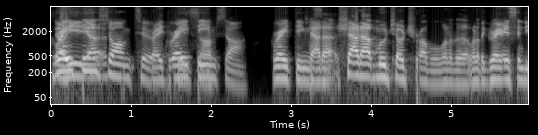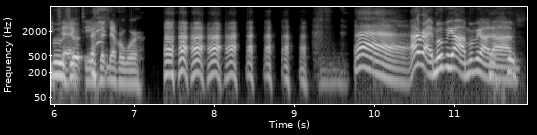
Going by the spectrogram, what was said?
no, great he, theme uh, song too. great Great, theme theme song. Great theme shout song. out, shout out, Mucho Trouble, one of the one of the greatest indie Mucho- tag teams that never were. ah, all right, moving on, moving on.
